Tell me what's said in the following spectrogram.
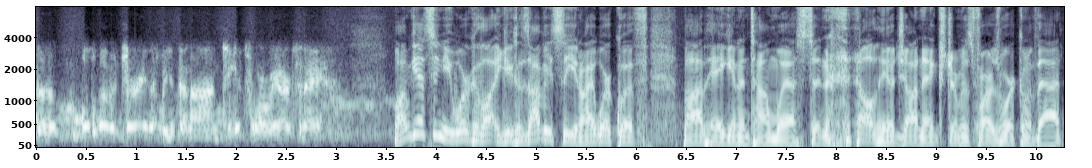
the little bit of a journey that we've been on to get to where we are today. Well, I'm guessing you work a lot because obviously, you know, I work with Bob Hagan and Tom West and all you know John Ekstrom as far as working with that.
